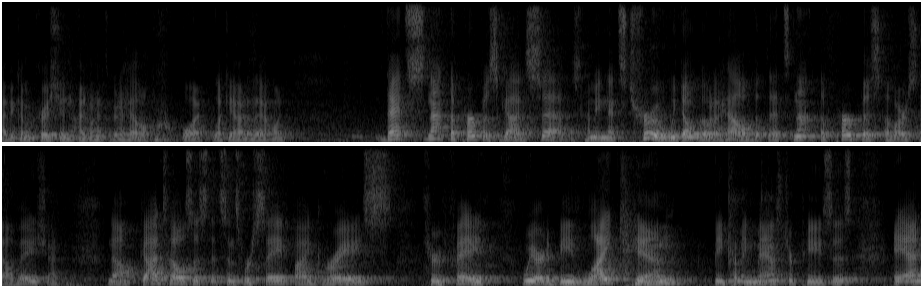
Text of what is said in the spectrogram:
I become a Christian, I don't have to go to hell. boy, lucky out of that one. That's not the purpose God says. I mean, that's true, we don't go to hell, but that's not the purpose of our salvation. No, God tells us that since we're saved by grace through faith, we are to be like Him, becoming masterpieces, and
